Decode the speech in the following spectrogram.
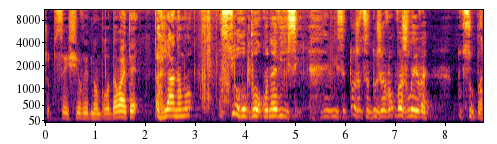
Щоб це ще видно було. Давайте глянемо з цього боку на вісі. Вісі теж це дуже важливе. Тут супер.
